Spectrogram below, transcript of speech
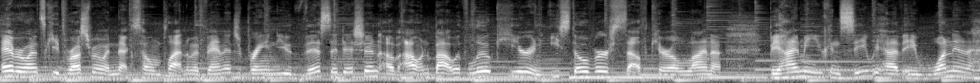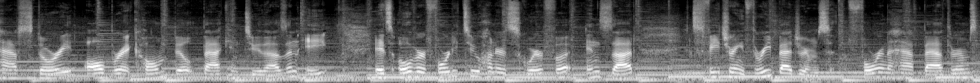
Hey everyone, it's Keith Rushman with NextHome Platinum Advantage, bringing you this edition of Out and About with Luke here in Eastover, South Carolina. Behind me, you can see we have a one and a half story all brick home built back in 2008. It's over 4,200 square foot inside. It's featuring three bedrooms, four and a half bathrooms,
